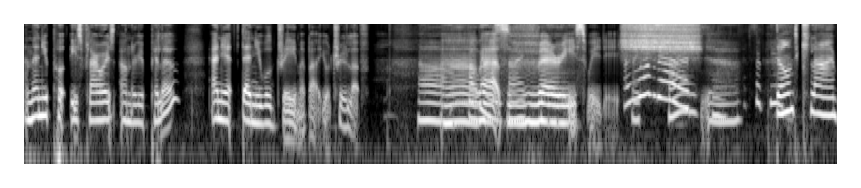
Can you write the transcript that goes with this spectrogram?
and then you put these flowers under your pillow, and yet then you will dream about your true love. Oh, Ah, that's exciting. very Swedish. I love that. Yeah. So cute. Don't climb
